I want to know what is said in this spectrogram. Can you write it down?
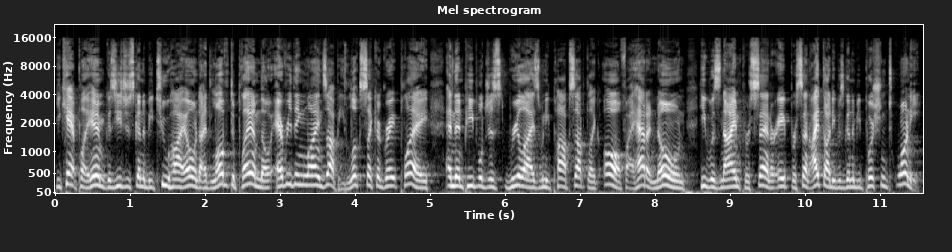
you can't play him because he's just going to be too high owned. I'd love to play him though. Everything lines up. He looks like a great play. And then people just realize when he pops up, like, oh, if I had a known he was 9% or 8%, I thought he was going to be pushing 20.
